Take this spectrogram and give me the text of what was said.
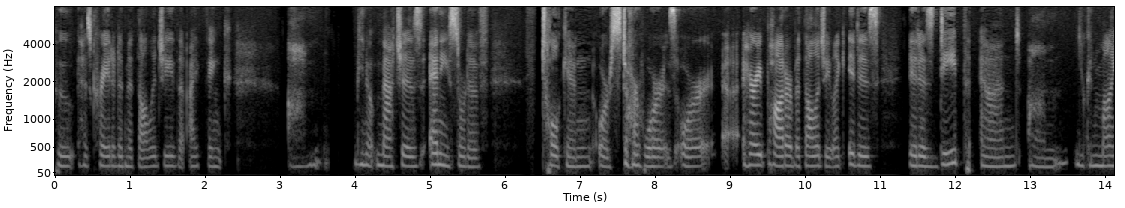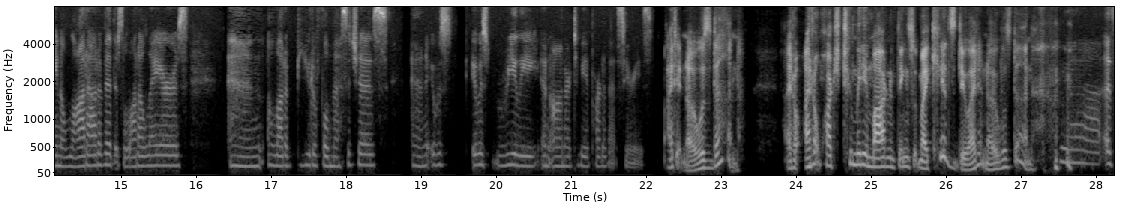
who has created a mythology that I think, um, you know, matches any sort of Tolkien or Star Wars or uh, Harry Potter mythology. Like it is, it is deep, and um, you can mine a lot out of it. There's a lot of layers and a lot of beautiful messages, and it was it was really an honor to be a part of that series. I didn't know it was done. I don't I don't watch too many modern things that my kids do. I didn't know it was done. yeah, it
